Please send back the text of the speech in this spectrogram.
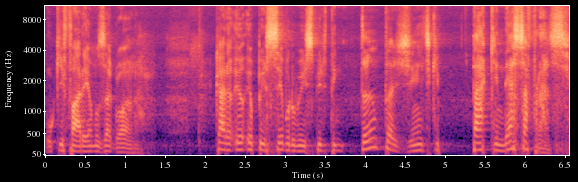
o que faremos agora? Cara, eu, eu percebo no meu espírito, tem tanta gente que está aqui nessa frase.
